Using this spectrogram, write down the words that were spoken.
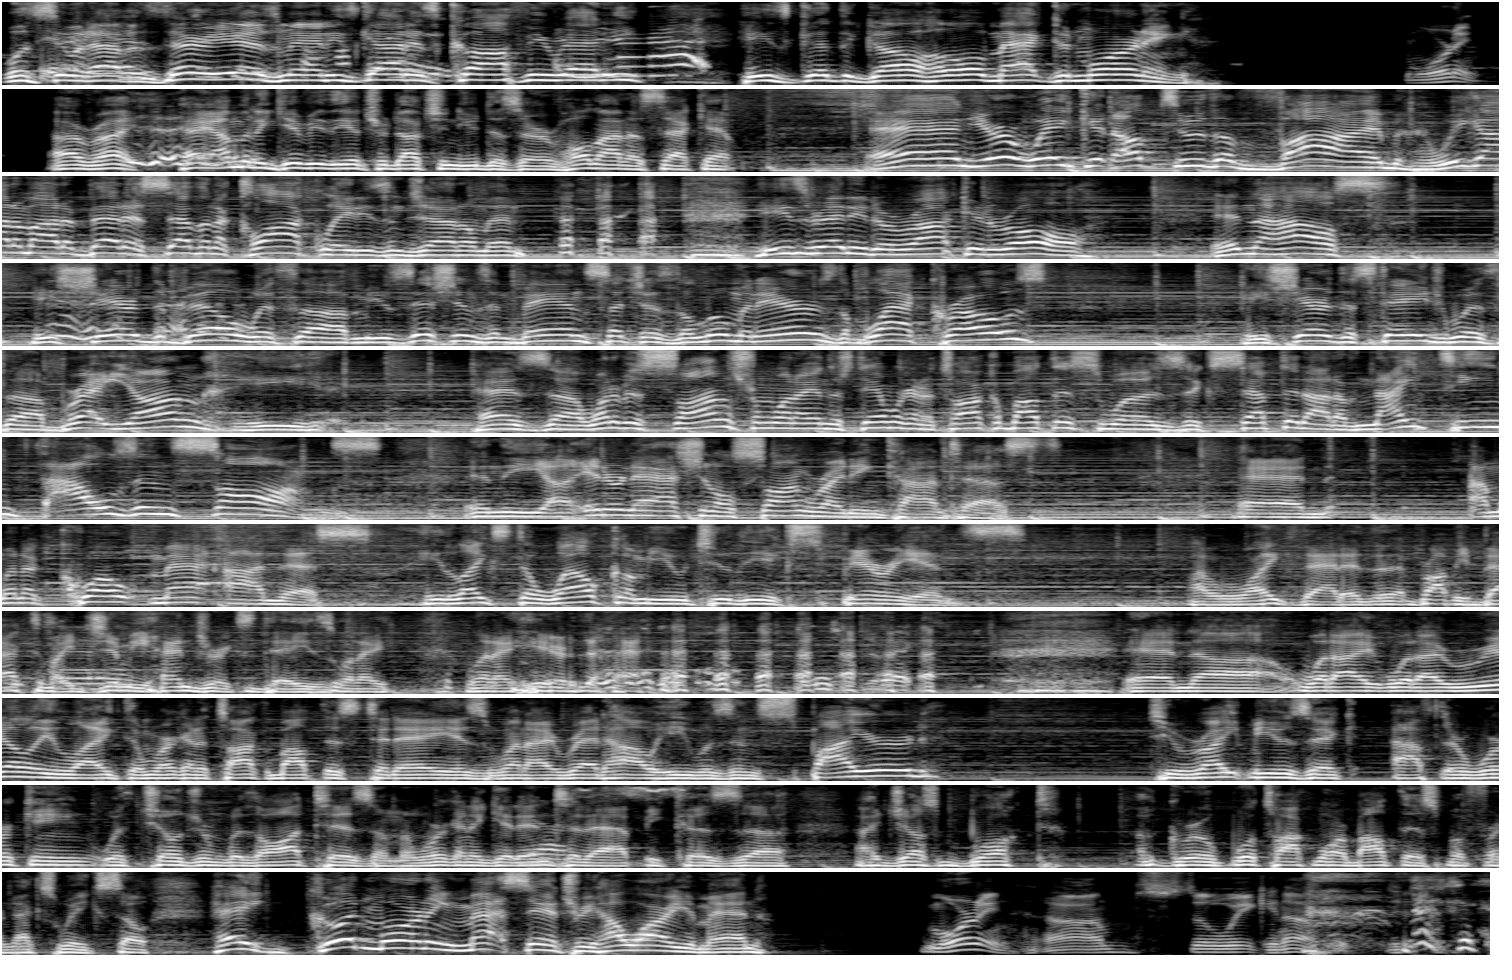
Let's see what happens. is. There he is, man. He's got his coffee ready. He's good to go. Hello, Matt. Good morning. Good morning. All right. Hey, I'm going to give you the introduction you deserve. Hold on a second. And you're waking up to the vibe. We got him out of bed at 7 o'clock, ladies and gentlemen. He's ready to rock and roll in the house. He shared the bill with uh, musicians and bands such as the Lumineers, the Black Crowes. He shared the stage with uh, Brett Young. He has uh, one of his songs, from what I understand, we're going to talk about this, was accepted out of 19,000 songs in the uh, International Songwriting Contest. And I'm going to quote Matt on this. He likes to welcome you to the experience. I like that. It, it brought me back to my. Jimi Hendrix days when I when I hear that. And uh, what I what I really liked, and we're going to talk about this today, is when I read how he was inspired to write music after working with children with autism, and we're going to get into that because uh, I just booked a group. We'll talk more about this, but for next week. So, hey, good morning, Matt Santry. How are you, man? Good morning. Um, still waking up. Did you,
